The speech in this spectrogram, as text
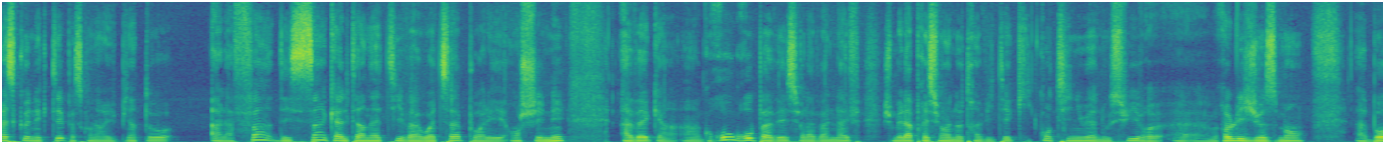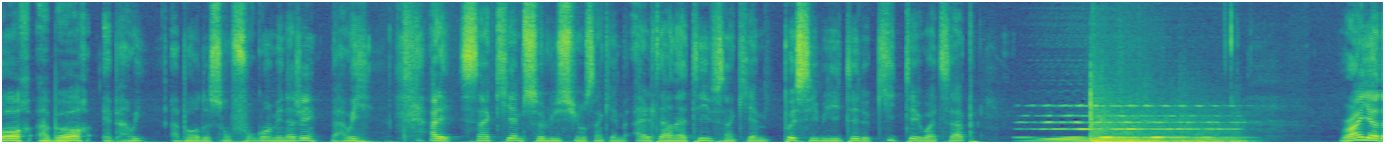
Reste connecté parce qu'on arrive bientôt à la fin des cinq alternatives à WhatsApp pour aller enchaîner avec un, gros gros pavé sur la van life. Je mets la pression à notre invité qui continue à nous suivre euh, religieusement à bord, à bord, et eh ben oui, à bord de son fourgon aménagé. Ben oui. Allez, cinquième solution, cinquième alternative, cinquième possibilité de quitter WhatsApp. Riot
